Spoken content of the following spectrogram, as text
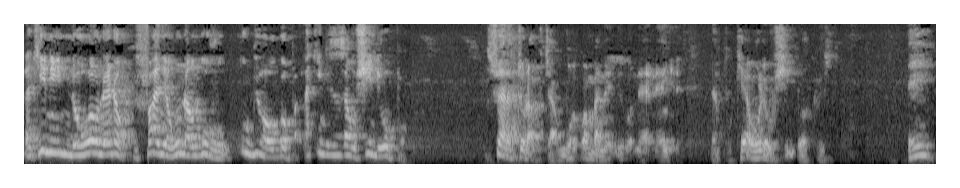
lakini ndio wewe unaenda kufanya huna nguvu ungeogopa lakini sasa ushindi upo. Swala tu la kuchagua kwamba napokea ule ushindi wa Kristo. Eh.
